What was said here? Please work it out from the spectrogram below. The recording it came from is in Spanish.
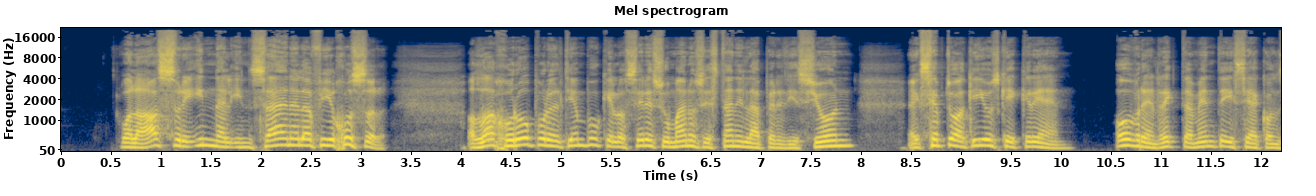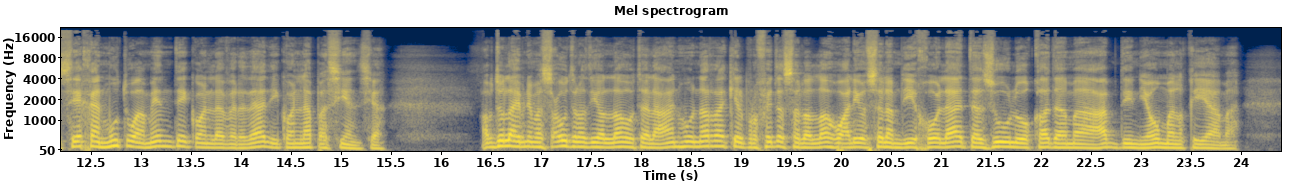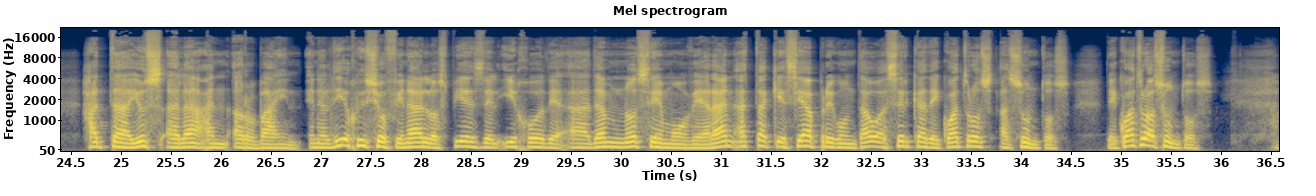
Allah juró por el tiempo que los seres humanos están en la perdición, excepto aquellos que crean, obren rectamente y se aconsejan mutuamente con la verdad y con la paciencia. Abdullah ibn Mas'ud radiallahu ta'ala anhu narra que el profeta sallallahu wasallam dijo: La tazulu qadama abdin yawm al-qiyamah. Hatta yus'ala an arba'in. En el día juicio final, los pies del hijo de Adam no se moverán hasta que sea preguntado acerca de cuatro asuntos. De cuatro asuntos.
